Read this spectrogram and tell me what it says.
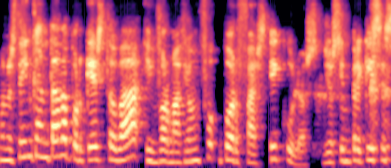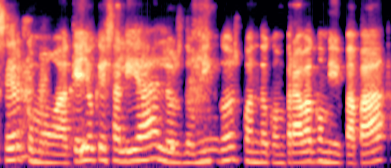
Bueno, estoy encantada porque esto va información por fascículos. Yo siempre quise ser como aquello que salía los domingos cuando compraba con mi papá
